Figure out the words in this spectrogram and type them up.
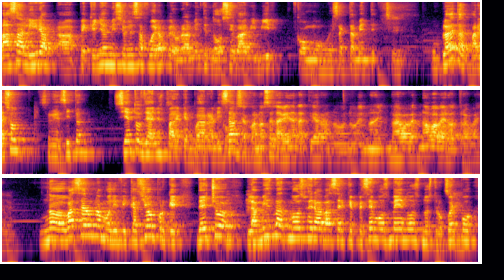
va a salir a, pequeñas misiones afuera, pero realmente no se va a vivir como exactamente un planeta. Para eso se necesitan cientos de años para que pueda realizarse. se conoce la vida en la Tierra, no, no, no, no va a haber otra, vaya. No, va a ser una modificación porque de hecho la misma atmósfera va a hacer que pesemos menos, nuestro cuerpo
